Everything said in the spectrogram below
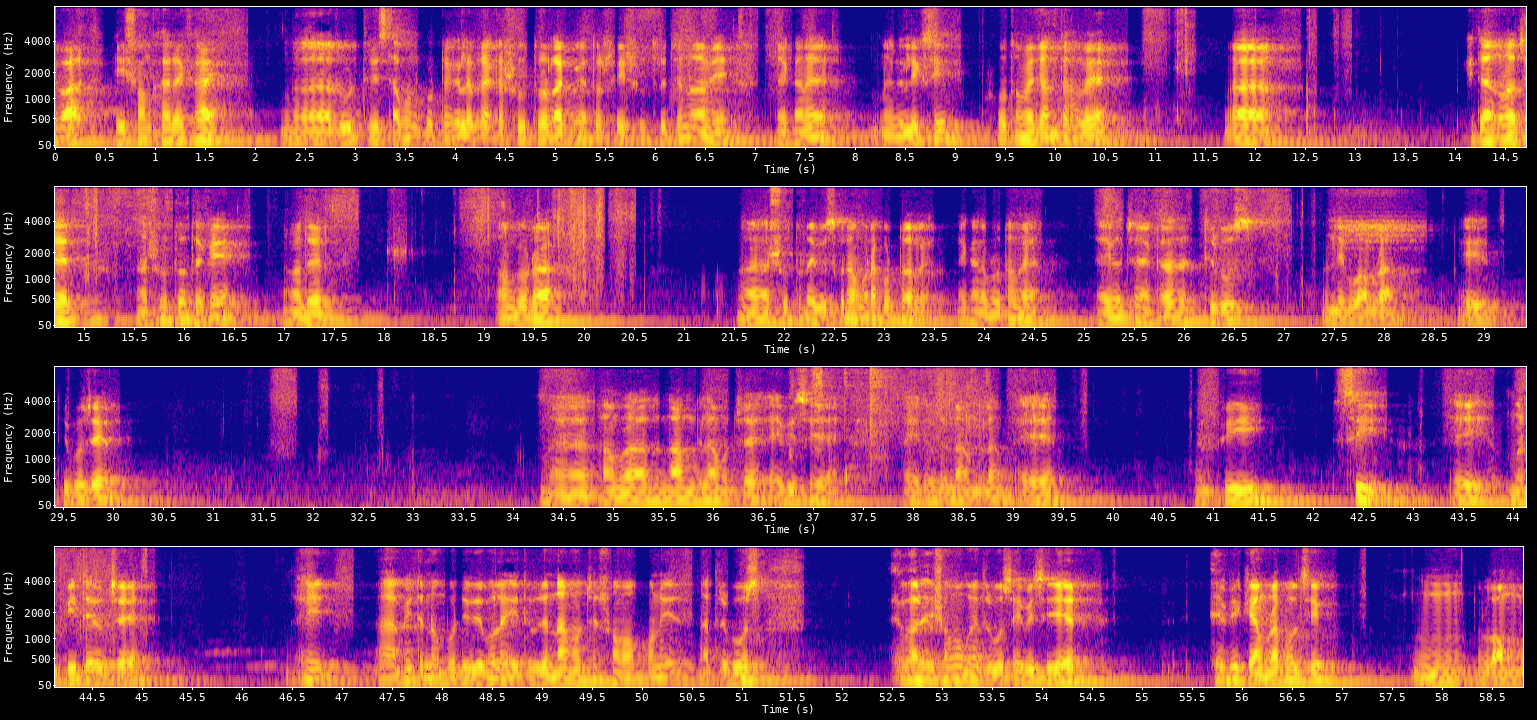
এবার এই সংখ্যা রেখায় রুট থ্রি স্থাপন করতে গেলে একটা সূত্র লাগবে। তো সেই সূত্রের জন্য আমি এখানে লিখছি প্রথমে জানতে হবে পিথাগোরাসের সূত্র থেকে আমাদের অঙ্কটা আহ, সূত্রটা ইউজ করে অঙ্কটা করতে হবে। এখানে প্রথমে এই হচ্ছে একটা ত্রিভুজ নেব আমরা। এই ত্রিভুজের আমরা নাম দিলাম হচ্ছে এ বি সি এ এই ত্রিভুজের নাম দিলাম এ বি সি এই মানে বিতে হচ্ছে এই বিতে নব্বই ডিগ্রি বলে এই ত্রিভুজের নাম হচ্ছে সমকোণীর ত্রিভুজ। এবার এই সমকোণী ত্রিভুজ এবিসি এর এ এবিকে আমরা বলছি লম্ব।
